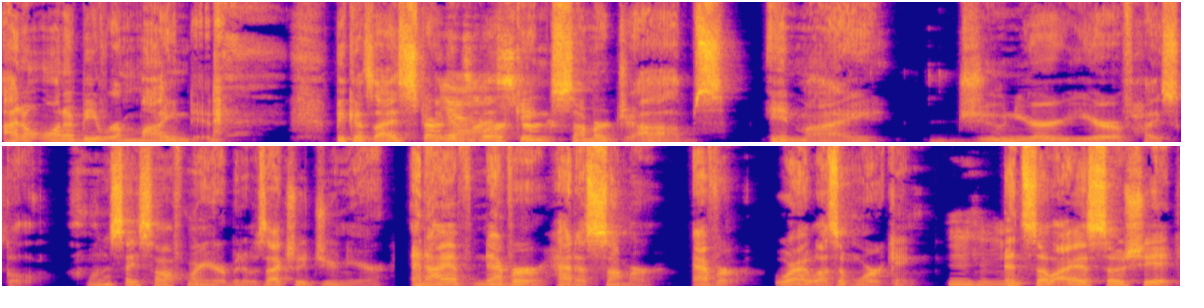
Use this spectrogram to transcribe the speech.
I don't want to be reminded because I started Yeah. working summer jobs in my junior year of high school. I want to say sophomore year, but it was actually junior year. And I have never had a summer ever where I wasn't working. Mhm. And so I associate,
